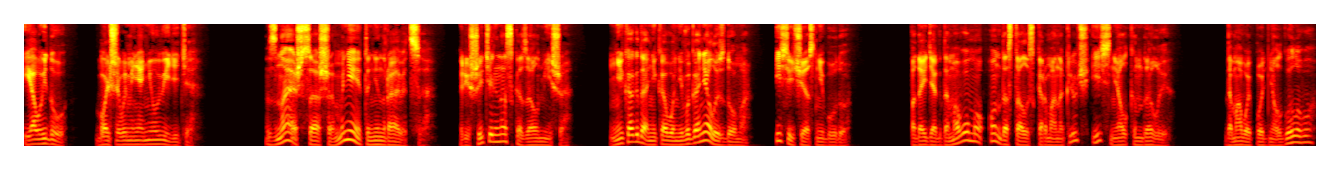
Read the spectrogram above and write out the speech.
Я уйду. Больше вы меня не увидите. — Знаешь, Саша, мне это не нравится. — решительно сказал Миша. «Никогда никого не выгонял из дома, и сейчас не буду». Подойдя к домовому, он достал из кармана ключ и снял кандалы. Домовой поднял голову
